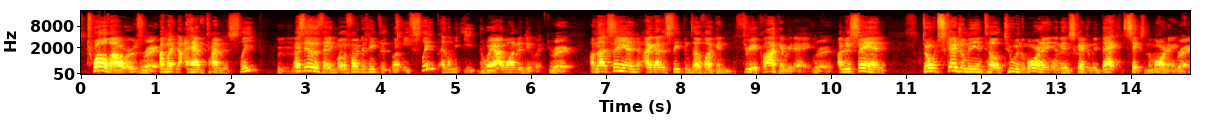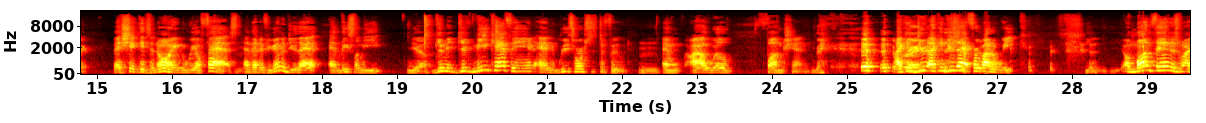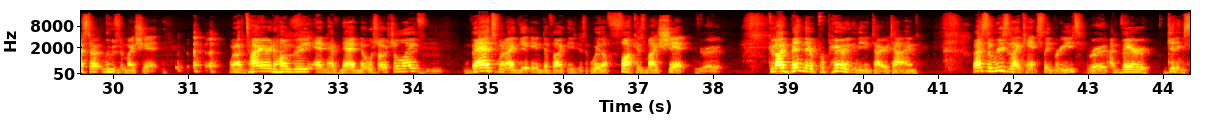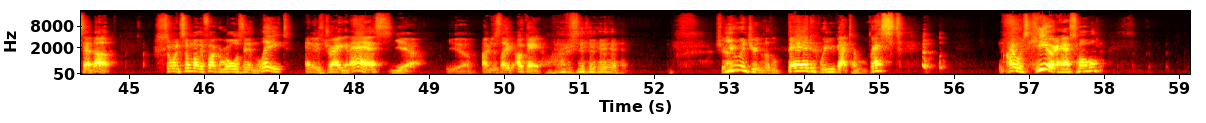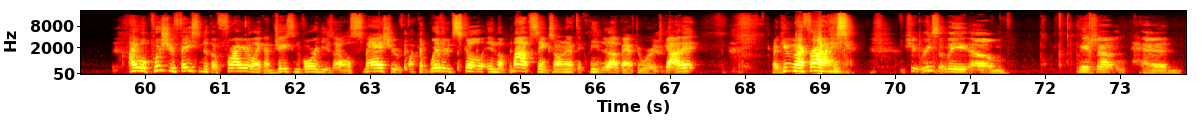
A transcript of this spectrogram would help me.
12 hours. Right. I might not have time to sleep. Mhm. That's the other thing. Motherfuckers need to let me sleep and let me eat the way I want to do it. Right. I'm not saying I got to sleep until fucking three o'clock every day. Right. I'm just saying, don't schedule me until two in the morning and then Mhm. schedule me back at six in the morning. Right. That shit gets annoying real fast. And then if you're gonna do that, at least let me eat. Yeah. Give me give me caffeine and resources to food, Mhm. and I will function. I I can do I can do that for about a week. A month in is when I start losing my shit. When I'm tired, hungry, and have had no social life, Mhm. that's when I get into fucking just where the fuck is my shit? Right. Because I've been there preparing the entire time. That's the reason I can't sleep or eat. Right. I'm there getting set up. So when some motherfucker rolls in late and is dragging ass, Yeah. Yeah. I'm just like, okay. Sure. you and your little bed where you got to rest. I was here, asshole. I will push your face into the fryer like I'm Jason Voorhees, and I will smash your fucking withered skull in the mop sink so I don't have to clean it up afterwards. Got it? Now give me my fries. Shoot, recently, um, me and Sean had,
